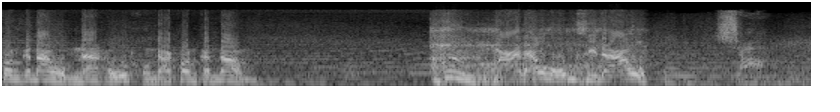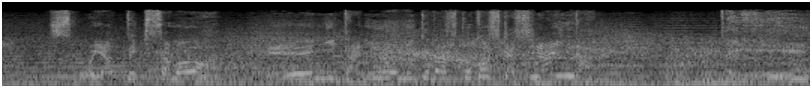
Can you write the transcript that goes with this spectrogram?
กอนกันดั้มผมนะ อาวุธของดากอนกันดั้มอื้อมาแล้วผมสีดาว シャアそうやって貴様は永遠に他人を見下すことしかしないんだええ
